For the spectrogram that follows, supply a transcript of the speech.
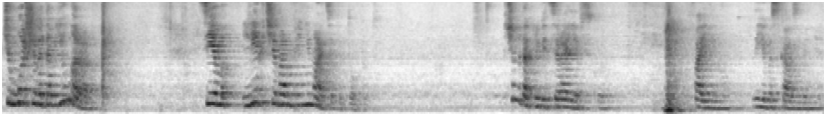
чем больше в этом юмора, тем легче вам принимать этот опыт. Почему вы так любите Раевскую, Фаину, ее высказывания?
